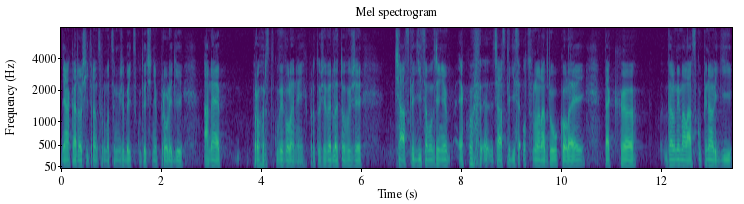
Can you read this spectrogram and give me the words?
nějaká další transformace může být skutečně pro lidi a ne pro hrstku vyvolených, protože vedle toho, že část lidí samozřejmě, jako část lidí se odsunula na druhou kolej, tak eh, velmi malá skupina lidí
